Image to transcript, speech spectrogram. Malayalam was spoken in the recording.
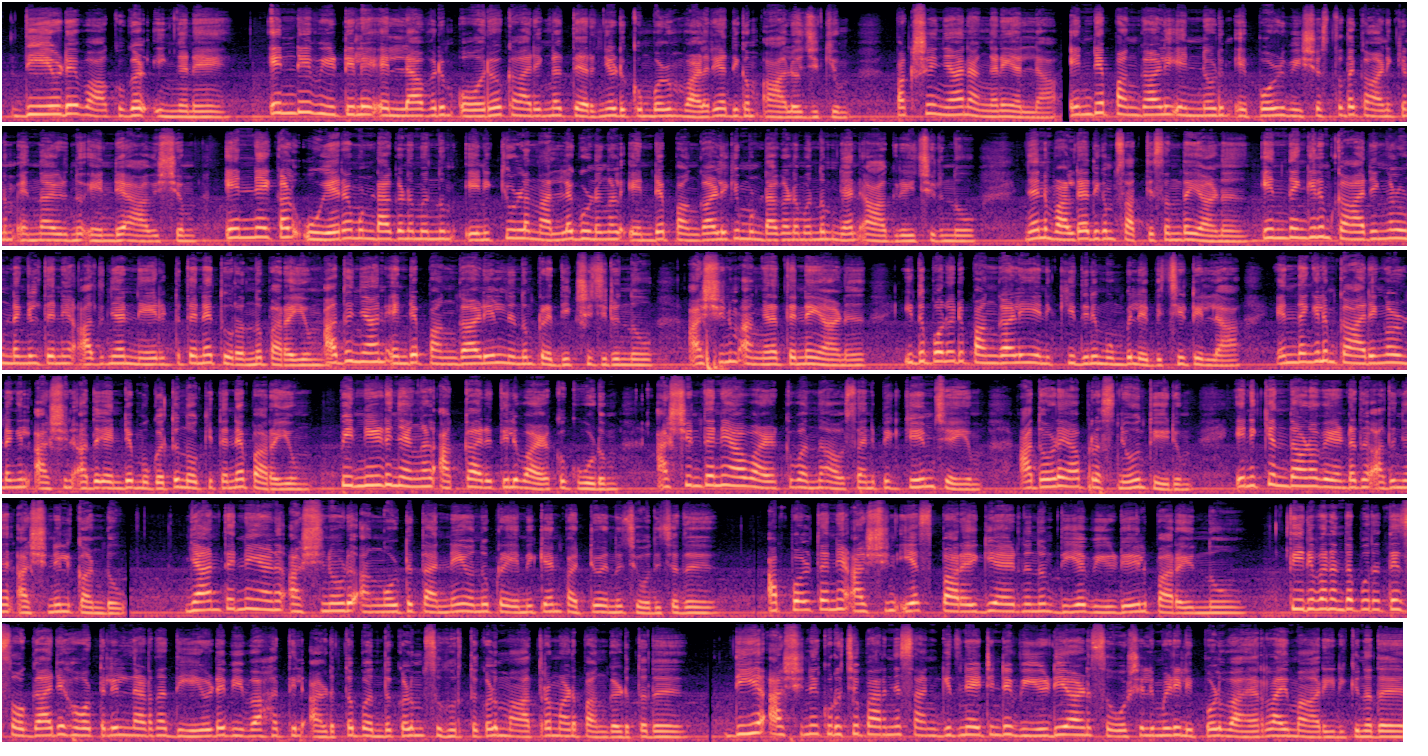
ദിയയുടെ വാക്കുകൾ ഇങ്ങനെ. എന്റെ വീട്ടിലെ എല്ലാവരും ഓരോ കാര്യങ്ങൾ തിരഞ്ഞെടുക്കുമ്പോഴും വളരെയധികം ആലോചിക്കും. പക്ഷേ ഞാൻ അങ്ങനെയല്ല. എന്റെ പങ്കാളി എന്നോടും എപ്പോഴും വിശ്വസ്തത കാണിക്കണം എന്നായിരുന്നു എന്റെ ആവശ്യം. എന്നേക്കാൾ ഉയരമുണ്ടാകണമെന്നും എനിക്കുള്ള നല്ല ഗുണങ്ങൾ എന്റെ പങ്കാളിക്കും ഉണ്ടാകണമെന്നും ഞാൻ ആഗ്രഹിച്ചിരുന്നു. ഞാൻ വളരെയധികം സത്യസന്ധയാണ്. എന്തെങ്കിലും കാര്യങ്ങൾ ഉണ്ടെങ്കിൽ തന്നെ അത് ഞാൻ നേരിട്ട് തന്നെ തുറന്നു പറയും. അത് ഞാൻ എന്റെ പങ്കാളിയിൽ നിന്നും പ്രതീക്ഷിച്ചിരുന്നു. അശ്വിനും അങ്ങനെ തന്നെയാണ്. ഇതുപോലൊരു പങ്കാളി എനിക്ക് ഇതിനു മുമ്പ് ലഭിച്ചിട്ടില്ല. എന്തെങ്കിലും കാര്യങ്ങളുണ്ടെങ്കിൽ അശ്വിൻ അത് എന്റെ മുഖത്ത് നോക്കി തന്നെ പറയും. പിന്നീട് ഞങ്ങൾ അക്കാര്യത്തിൽ വഴക്ക് കൂടും. അശ്വിൻ തന്നെ ആ വഴക്ക് വന്ന് അവസാനിപ്പിക്കുകയും ചെയ്യും. അതോടെ ആ പ്രശ്നവും തീരും. എനിക്കെന്താണോ വേണ്ടത് അത് ഞാൻ അശ്വിനിൽ കണ്ടു. ഞാൻ തന്നെയാണ് അശ്വിനോട് അങ്ങോട്ട് തന്നെ ഒന്ന് പ്രേമിക്കാൻ പറ്റുമോ എന്ന് ചോദിച്ചത്. അപ്പോൾ തന്നെ അശ്വിൻ യെസ് പറയുകയായിരുന്നെന്നും ദിയ വീഡിയോയിൽ പറയുന്നു. തിരുവനന്തപുരത്തെ സ്വകാര്യ ഹോട്ടലിൽ നടന്ന ദിയയുടെ വിവാഹത്തിൽ അടുത്ത ബന്ധുക്കളും സുഹൃത്തുക്കളും മാത്രമാണ് പങ്കെടുത്തത്. ദിയ അശ്വിനെ കുറിച്ച് പറഞ്ഞ സംഗീത് നൈറ്റിന്റെ വീഡിയോ ആണ് സോഷ്യൽ മീഡിയയിൽ ഇപ്പോൾ വൈറലായി മാറിയിരിക്കുന്നത്.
